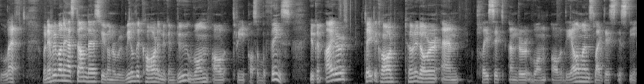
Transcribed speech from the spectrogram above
left. When everybody has done this, you're going to reveal the card and you can do one of three possible things. You can either take the card, turn it over and place it under one of the elements, like this is the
